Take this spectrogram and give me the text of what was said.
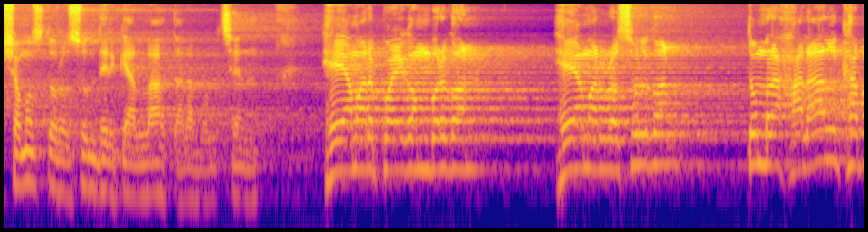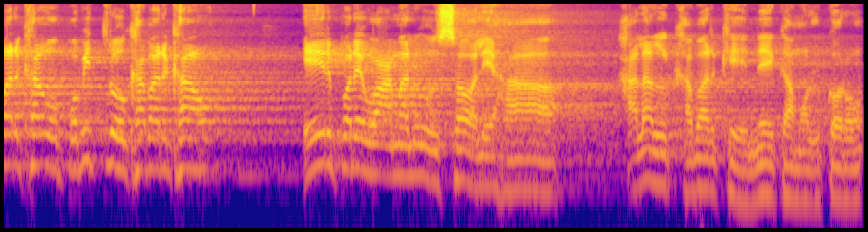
সমস্ত রসুলদেরকে আল্লাহ তারা বলছেন, হে আমার পয়গম্বরগণ, হে আমার রসুলগণ, তোমরা হালাল খাবার খাও, পবিত্র খাবার খাও এরপরে ওয়ামালু সলেহা, হালাল খাবার খেয়ে নেক আমল করো।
